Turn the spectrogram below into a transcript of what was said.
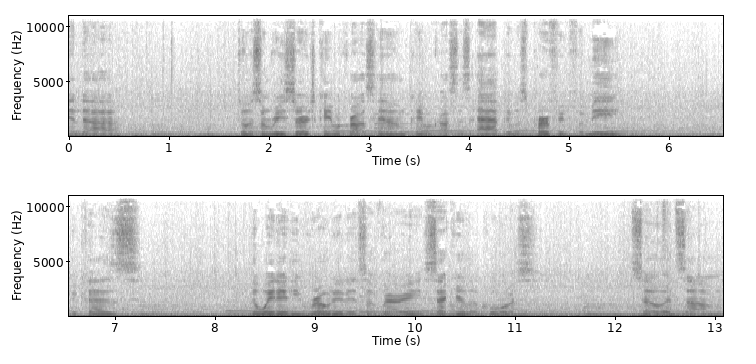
and uh, doing some research, came across him, came across this app. It was perfect for me because the way that he wrote it, it's a very secular course. So it's um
